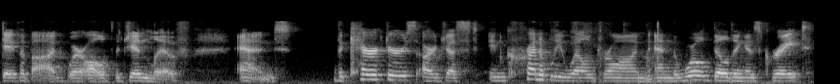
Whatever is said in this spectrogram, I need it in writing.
Daevabad, where all of the jinn live. And the characters are just incredibly well drawn, and the world building is great.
